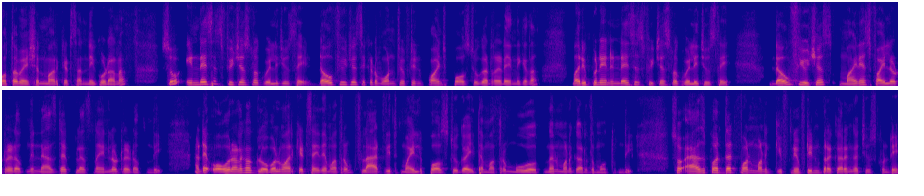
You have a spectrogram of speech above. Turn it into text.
మొత్తం ఏషియన్ మార్కెట్స్ అన్ని కూడా సో ఇండెసెస్ ఫ్యూచర్స్లోకి వెళ్ళి చూస్తే డౌ ఫ్యూచర్స్ ఇక్కడ వన్ ఫిఫ్టీన్ పాయింట్స్ పాజిటివ్గా ట్రేడ్ అయింది కదా. మరి ఇప్పుడు నేను ఇండెసెస్ ఫ్యూచర్స్లోకి వెళ్ళి చూస్తే డౌ ఫ్యూచర్స్ మైనస్ ఫైవ్లో ట్రేడ్ అవుతుంది నాస్డాక్ ప్లస్ నైన్లో ట్రేడ్ అవుతుంది. అంటే ఓవరాల్గా గ్లోబల్ మార్కెట్స్ అయితే మాత్రం ఫ్లాట్ విత్ మైల్డ్ పాజిటివ్గా అయితే మాత్రం మూవ్ అవుతుందని మనకు అర్థమవుతుంది. So as per that one మనకి గిఫ్ట్ నిఫ్టీని ప్రకారంగా చూసుకుంటే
